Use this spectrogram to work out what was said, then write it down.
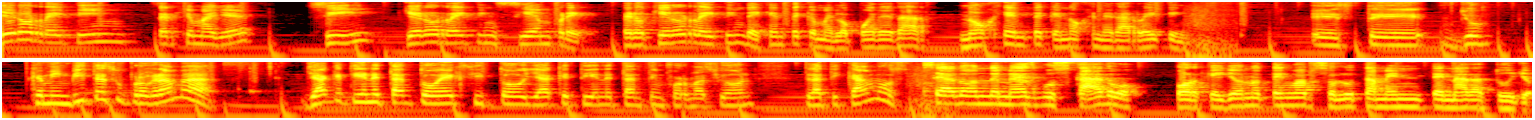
¿Quiero rating, Sergio Mayer? Sí, quiero rating siempre, pero quiero rating de gente que me lo puede dar, no gente que no genera rating. Este, yo, que me invite a su programa, ya que tiene tanto éxito, ya que tiene tanta información, platicamos. No sé a dónde me has buscado, porque yo no tengo absolutamente nada tuyo.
